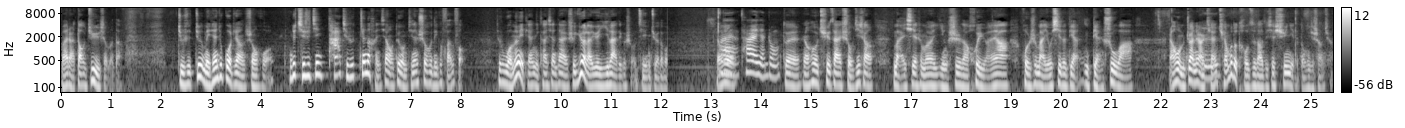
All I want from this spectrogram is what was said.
买点道具什么的，就是就每天就过这样的生活。我觉得其实今他其实真的很像对我们今天社会的一个反讽，就是我们每天你看现在是越来越依赖这个手机，你觉得不？然后太严重了。对，然后去在手机上买一些什么影视的会员呀，或者是买游戏的点点数啊，然后我们赚那点钱，全部都投资到这些虚拟的东西上去了。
